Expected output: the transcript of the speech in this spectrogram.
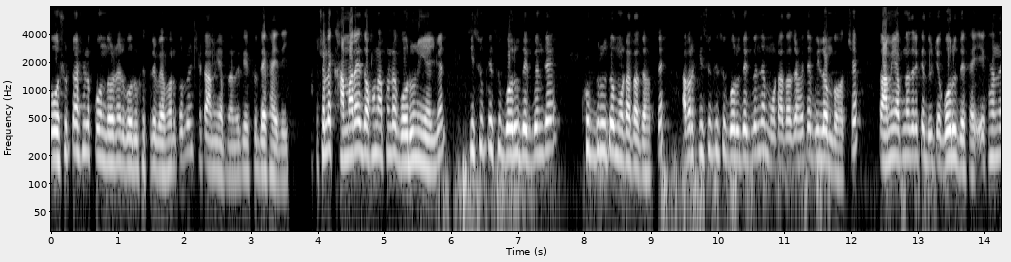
তো ওষুধটা আসলে কোন ধরনের গরুর ক্ষেত্রে ব্যবহার করবেন, সেটা আমি আপনাদেরকে একটু দেখাই দিই। আসলে খামারে যখন আপনারা গরু নিয়ে আসবেন, কিছু কিছু গরু দেখবেন যে খুব দ্রুত মোটা তাজা হচ্ছে। আবার কিছু কিছু গরু দেখবেন যে মোটা তাজা হইতে বিলম্ব হচ্ছে। তো আমি আপনাদেরকে দুইটা গরু দেখাই। এখানে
